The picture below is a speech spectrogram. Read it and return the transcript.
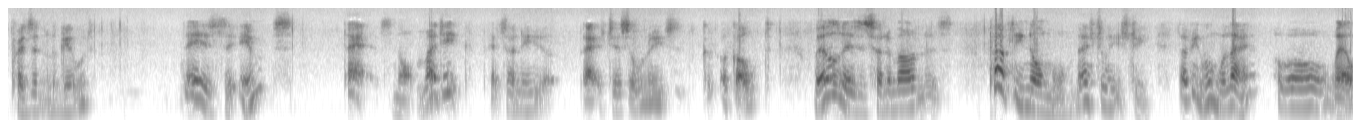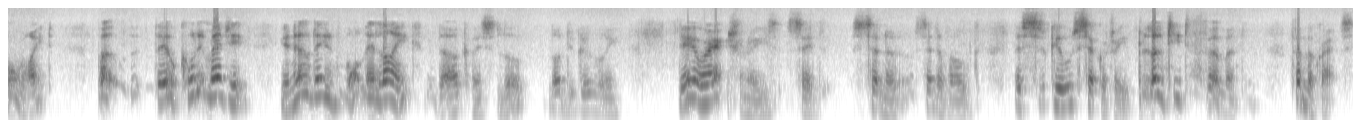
president of the guild. There's the imps. That's not magic. That's only that's just ordinary occult. Well, there's a salamanders. Perfectly normal. Natural history. Nothing wrong with that. Oh, well, right. But they'll call it magic. You know they what they're like. The alchemist nodded grimly. They're reactionaries, said Sendivoge, the guild secretary. Bloated Thermocrats.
